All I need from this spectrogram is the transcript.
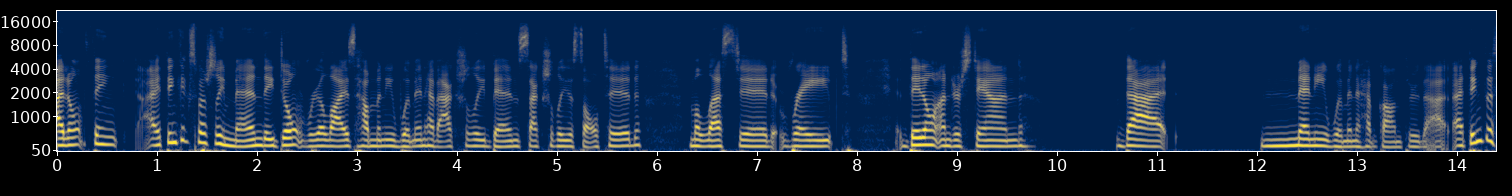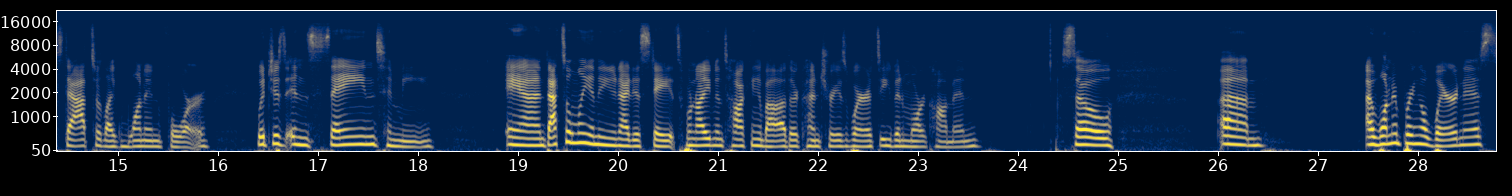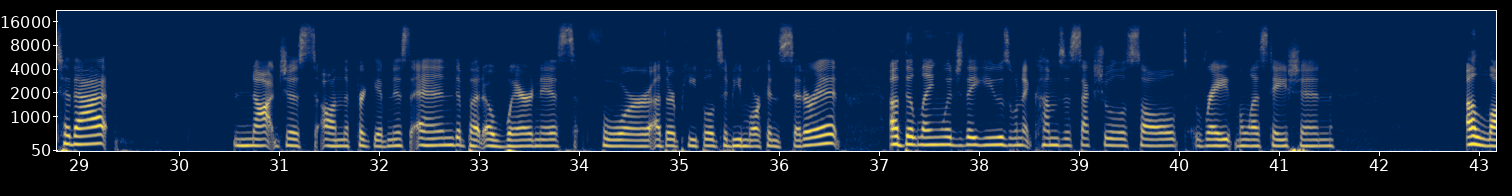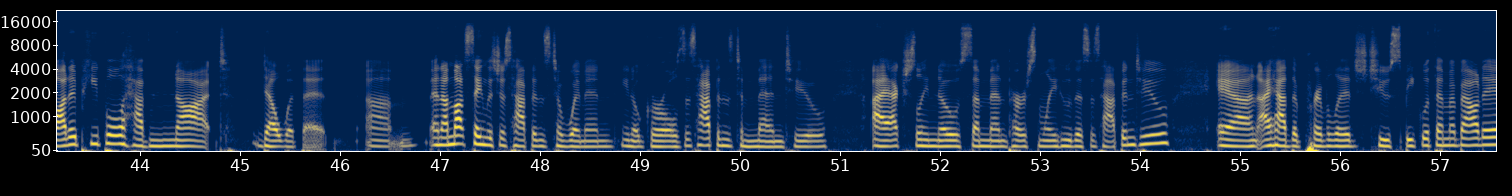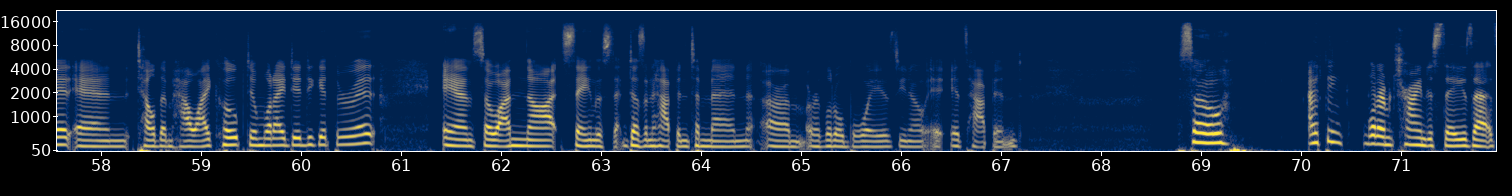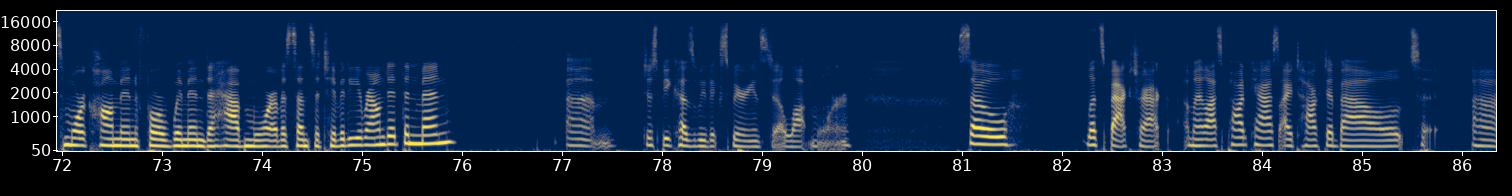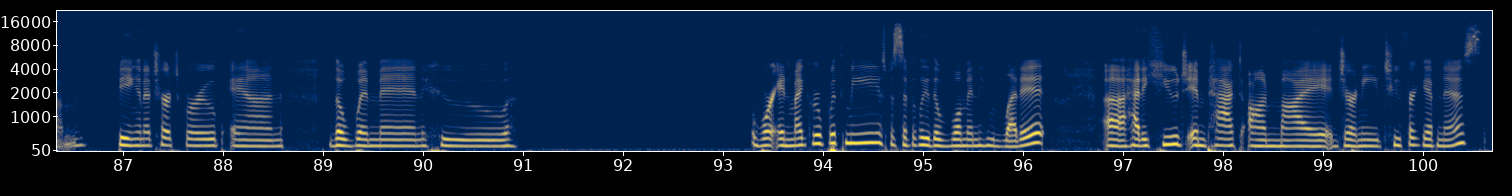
I don't think, I think especially men, they don't realize how many women have actually been sexually assaulted, molested, raped. They don't understand that many women have gone through that. I think the stats are like one in four, which is insane to me. And that's only in the United States. We're not even talking about other countries where it's even more common. So, um, I want to bring awareness to that not just on the forgiveness end, but awareness for other people to be more considerate of the language they use when it comes to sexual assault, rape, molestation. A lot of people have not dealt with it. Um, and I'm not saying this just happens to women, you know, girls. This happens to men too. I actually know some men personally who this has happened to. And I had the privilege to speak with them about it and tell them how I coped and what I did to get through it. And so I'm not saying this doesn't happen to men um, or little boys, you know, it, it's happened. So I think what I'm trying to say is that it's more common for women to have more of a sensitivity around it than men um, just because we've experienced it a lot more. So let's backtrack. My last podcast, I talked about um, being in a church group and the women who were in my group with me, specifically the woman who led it, uh, had a huge impact on my journey to forgiveness.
